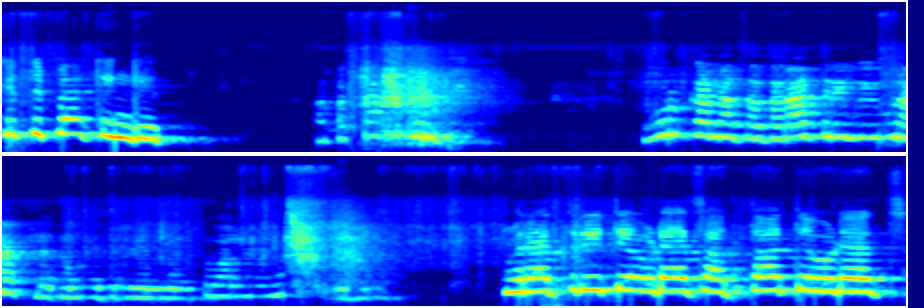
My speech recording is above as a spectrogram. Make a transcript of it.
किती पॅकिंग आहेत? आता काय उरकानाच आता रात्री बी उराटलं का मैत्रिणीनं? तुम्हाला. रात्री तेवढ्याच आता तेवढ्याच.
